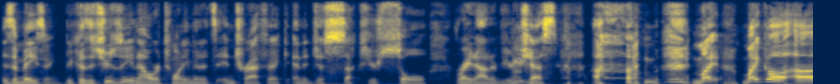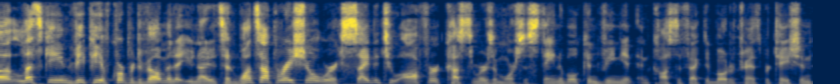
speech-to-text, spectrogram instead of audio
is amazing because it's usually an hour 20 minutes in traffic and it just sucks your soul right out of your chest. Um, My, Michael uh, VP of Corporate Development at United, said once operational, we're excited to offer customers a more sustainable, convenient, and cost-effective mode of transportation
